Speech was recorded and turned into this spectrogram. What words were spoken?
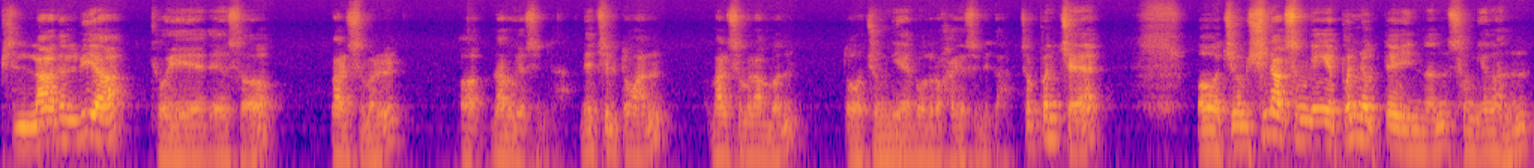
필라델비아 교회에 대해서 말씀을 어, 나누겠습니다. 며칠 동안 말씀을 한번 또 정리해 보도록 하겠습니다. 첫 번째, 어, 지금 신약 성경에 번역되어 있는 성경은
